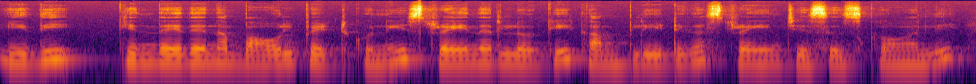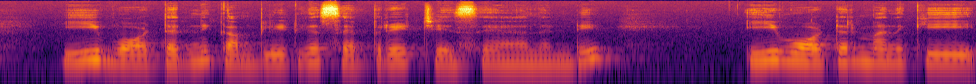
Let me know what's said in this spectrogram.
ఇది కింద ఏదైనా బౌల్ పెట్టుకుని స్ట్రైనర్లోకి కంప్లీట్గా స్ట్రెయిన్ చేసేసుకోవాలి. ఈ వాటర్ని కంప్లీట్గా సెపరేట్ చేసేయాలండి. ఈ వాటర్ మనకి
